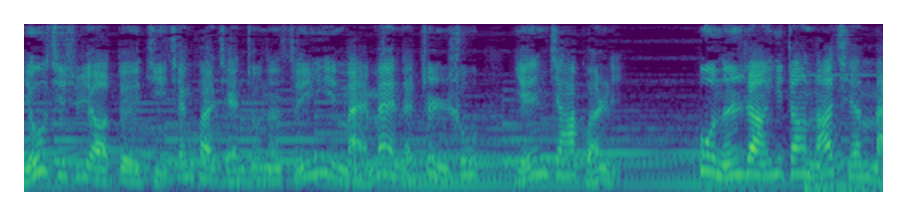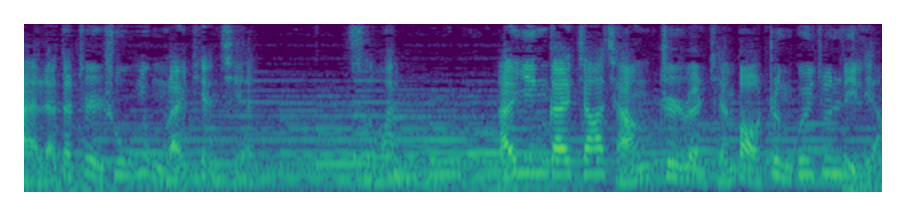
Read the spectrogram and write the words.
尤其需要对几千块钱就能随意买卖的证书严加管理，不能让一张拿钱买来的证书用来骗钱。此外，还应该加强志愿填报正规军力量，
